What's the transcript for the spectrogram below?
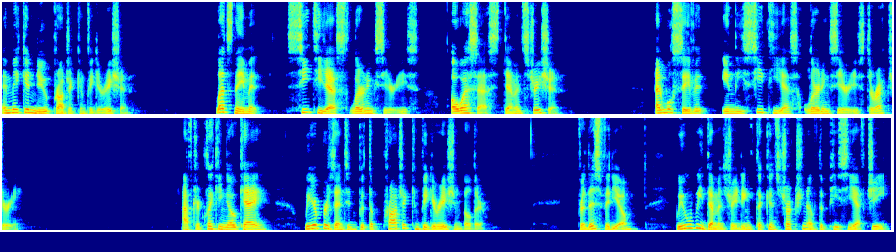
and make a new project configuration. Let's name it CTS Learning Series OSS Demonstration, and we'll save it in the CTS Learning Series directory. After clicking OK, we are presented with the Project Configuration Builder. For this video, we will be demonstrating the construction of the PCFG,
